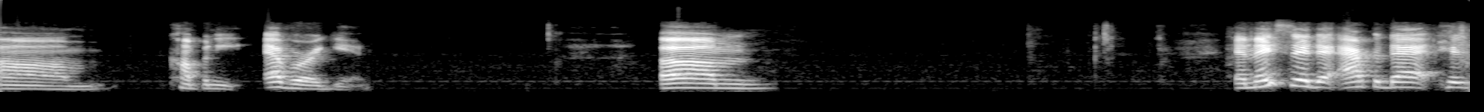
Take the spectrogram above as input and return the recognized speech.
um company ever again. Um and they said that after that, his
